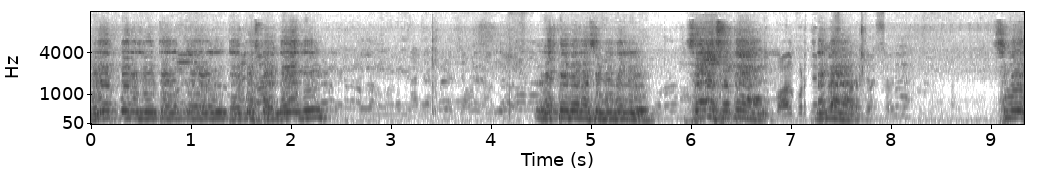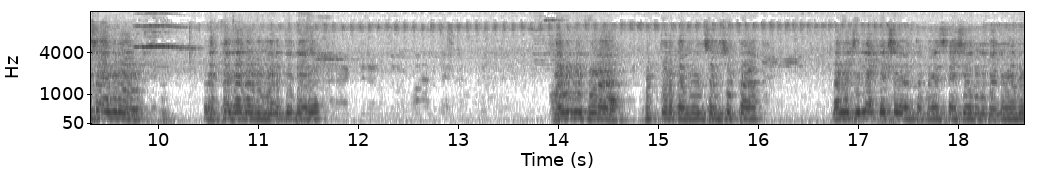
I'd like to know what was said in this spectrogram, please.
ಮೂವತ್ಮೂರು ಜಯಂತಿ ಜಯಂತ್ಯೋತ್ಸವ ಅಂಗವಾಗಿ ರಕ್ತದಾನ ಶಿಬಿರದಲ್ಲಿ ಸಹ ಸತ ನಮ್ಮ ಶಿವ ಅವರು ರಕ್ತದಾನವನ್ನು ಮಾಡುತ್ತಿದ್ದಾರೆ. ಅವರಿಗೂ ಕೂಡ ಉತ್ತರ ಅಭಿನಂದನೆ ಸಲ್ಲಿಸುತ್ತಾ ನಮ್ಮ ಜಿಲ್ಲಾಧ್ಯಕ್ಷರಾದಂಥ ಮಹೇಶ್ ಕಾಶಿ ಅವರಿಗೆ ಧನ್ಯವಾದ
